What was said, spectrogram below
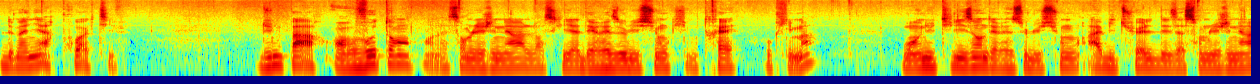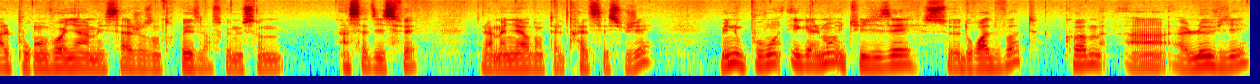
de manière proactive. D'une part, en votant en Assemblée générale lorsqu'il y a des résolutions qui ont trait au climat, ou en utilisant des résolutions habituelles des assemblées générales pour envoyer un message aux entreprises lorsque nous sommes insatisfaits de la manière dont elles traitent ces sujets. Mais nous pouvons également utiliser ce droit de vote comme un levier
